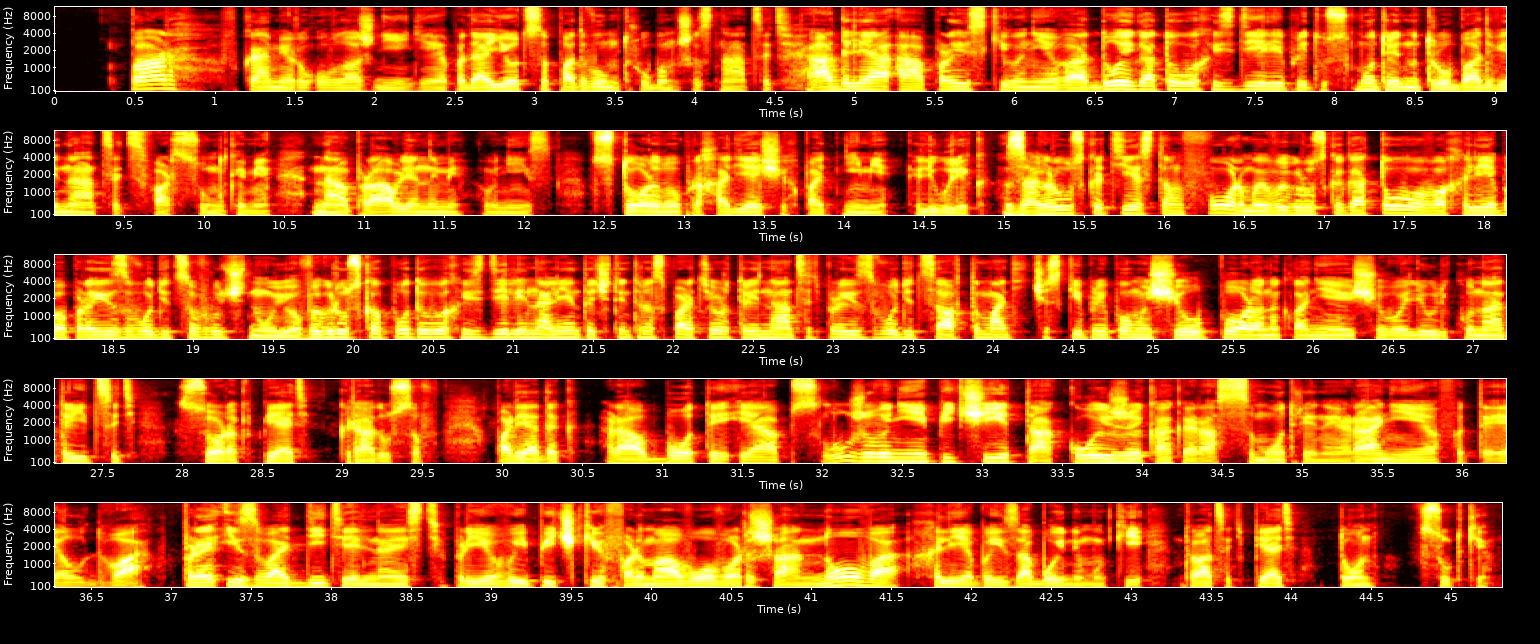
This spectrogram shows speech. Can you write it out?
Пар камеру увлажнения подается по двум трубам 16, а для опрыскивания водой готовых изделий предусмотрена труба 12 с форсунками, направленными вниз, в сторону проходящих под ними люлек. Загрузка тестом формы, выгрузка готового хлеба производится вручную. Выгрузка подовых изделий на ленточный транспортер 13 производится автоматически при помощи упора, наклоняющего люльку на 30 45 градусов. Порядок работы и обслуживания печи такой же, как и рассмотренный ранее FTL-2. Производительность при выпечке формового ржаного хлеба из обойной муки 25 тонн в сутки.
